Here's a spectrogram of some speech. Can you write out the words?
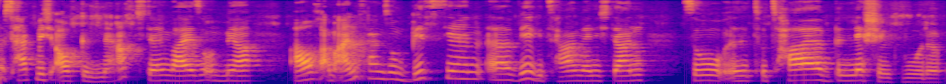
es hat mich auch genervt stellenweise und mir auch am Anfang so ein bisschen äh, wehgetan, wenn ich dann so äh, total belächelt wurde.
